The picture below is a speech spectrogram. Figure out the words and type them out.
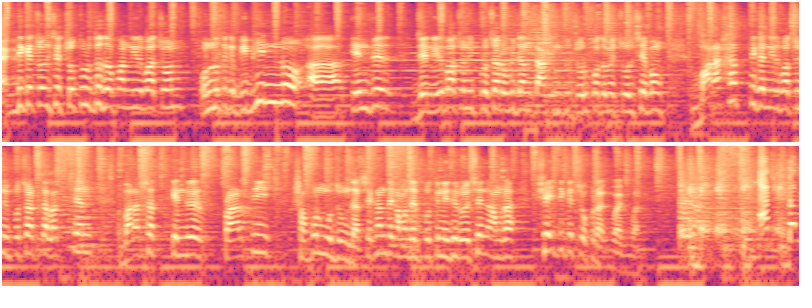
একদিকে চলছে চতুর্থ দফার নির্বাচন, অন্যদিকে বিভিন্ন কেন্দ্রের যে নির্বাচনী প্রচার অভিযান, তা কিন্তু জোর কদমে চলছে এবং বারাসাত থেকে নির্বাচনী প্রচার চালাচ্ছেন বারাসাত কেন্দ্রের প্রার্থী স্বপন মজুমদার। সেখান থেকে আমাদের প্রতিনিধি রয়েছেন, আমরা সেই দিকে চোখ রাখব একবার। একদম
